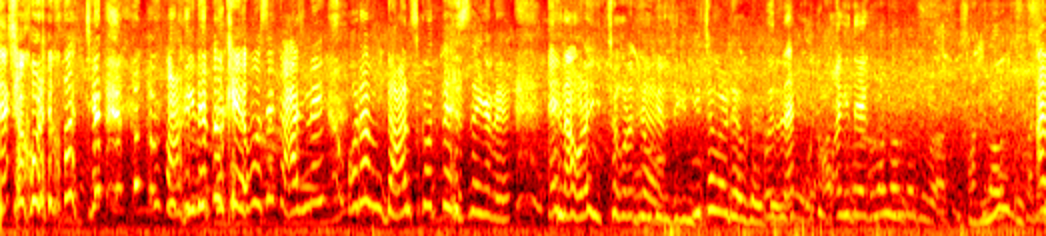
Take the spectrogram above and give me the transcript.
ইচ্ছা করে করছে। পাখিদের তো খেয়ে বসে কাজ নেই। ওরা ডান্স করতে এসে এখানে এই না ওরা ইচ্ছা করে ঢেউ খেলছে কিন্তু। ইচ্ছা করে ঢেউ খেলছে। দেখ কত পাখি দেখ। আর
